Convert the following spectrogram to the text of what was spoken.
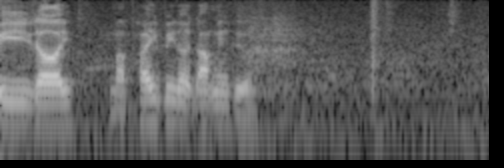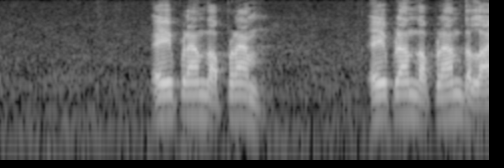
220 210មានគ្រឿង A515 A515 តម្លៃ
